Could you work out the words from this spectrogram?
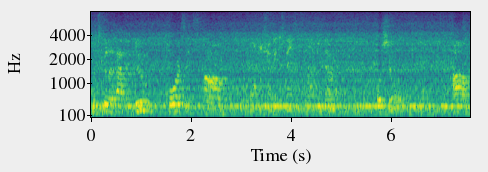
What you're gonna have to do, of course, is um. You want me to show me dispensers so I can know? Oh, sure. Um,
